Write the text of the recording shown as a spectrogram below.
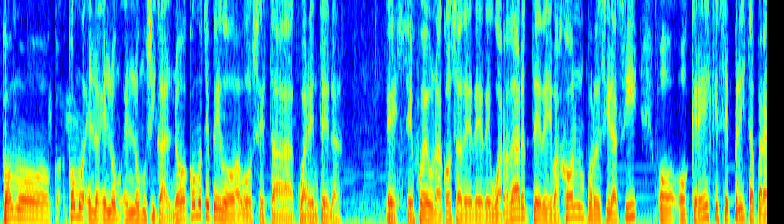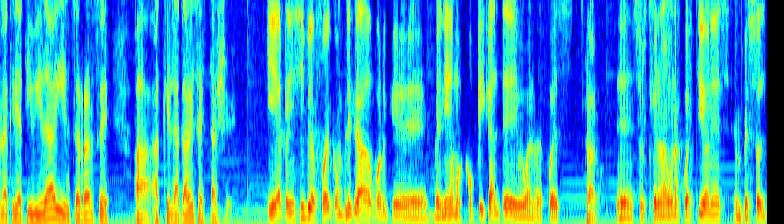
¿Cómo, cómo en, lo, en lo- en lo musical, ¿no? ¿Cómo te pegó a vos esta cuarentena? Este, ¿Fue una cosa de, de- de guardarte de bajón, por decir así? O, o crees que se presta para la creatividad y encerrarse a, a que la cabeza estalle? Y al principio fue complicado porque veníamos con picante y bueno, después Claro. eh, surgieron algunas cuestiones, empezó el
